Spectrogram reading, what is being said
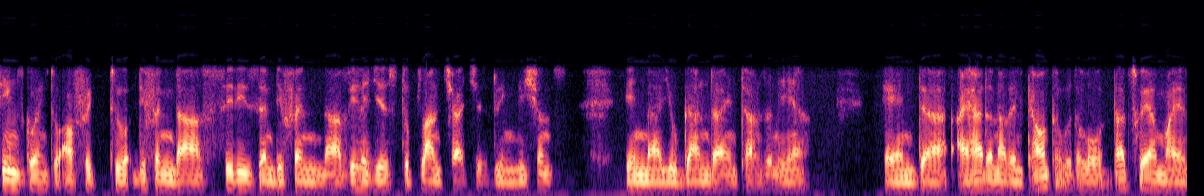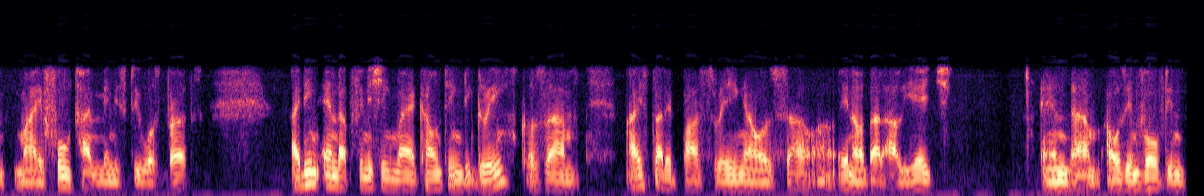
teams going to Africa, to different uh, cities and different uh, villages to plant churches, doing missions in uh, Uganda, and Tanzania. And uh, I had another encounter with the Lord. That's where my, my full-time ministry was birthed. I didn't end up finishing my accounting degree because um, I started pastoring. I was, uh, you know, that early age. And um, I was involved in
